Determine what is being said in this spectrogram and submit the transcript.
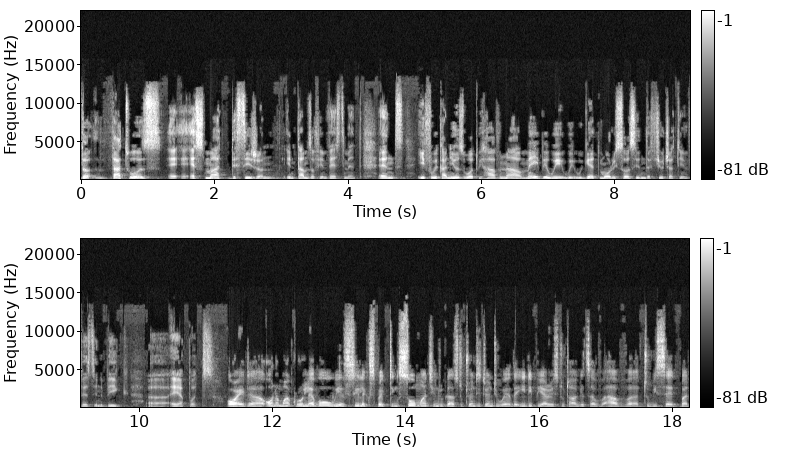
th- that was a, a smart decision in terms of investment. And if we can use what we have now, maybe we, we, we get more resources in the future to invest in big uh, airports. All right, uh, on a macro level, we are still expecting so much in regards to 2020 where the E EDPRS2 targets have, have uh, to be set. But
